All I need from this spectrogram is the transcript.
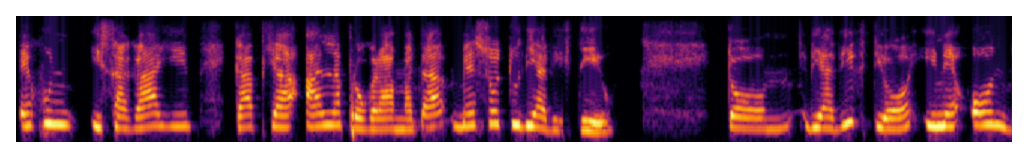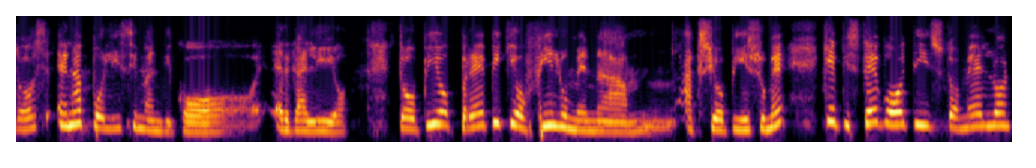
έχουν εισαγάγει κάποια άλλα προγράμματα μέσω του διαδικτύου. Το διαδίκτυο είναι όντως ένα πολύ σημαντικό εργαλείο το οποίο πρέπει και οφείλουμε να αξιοποιήσουμε και πιστεύω ότι στο μέλλον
